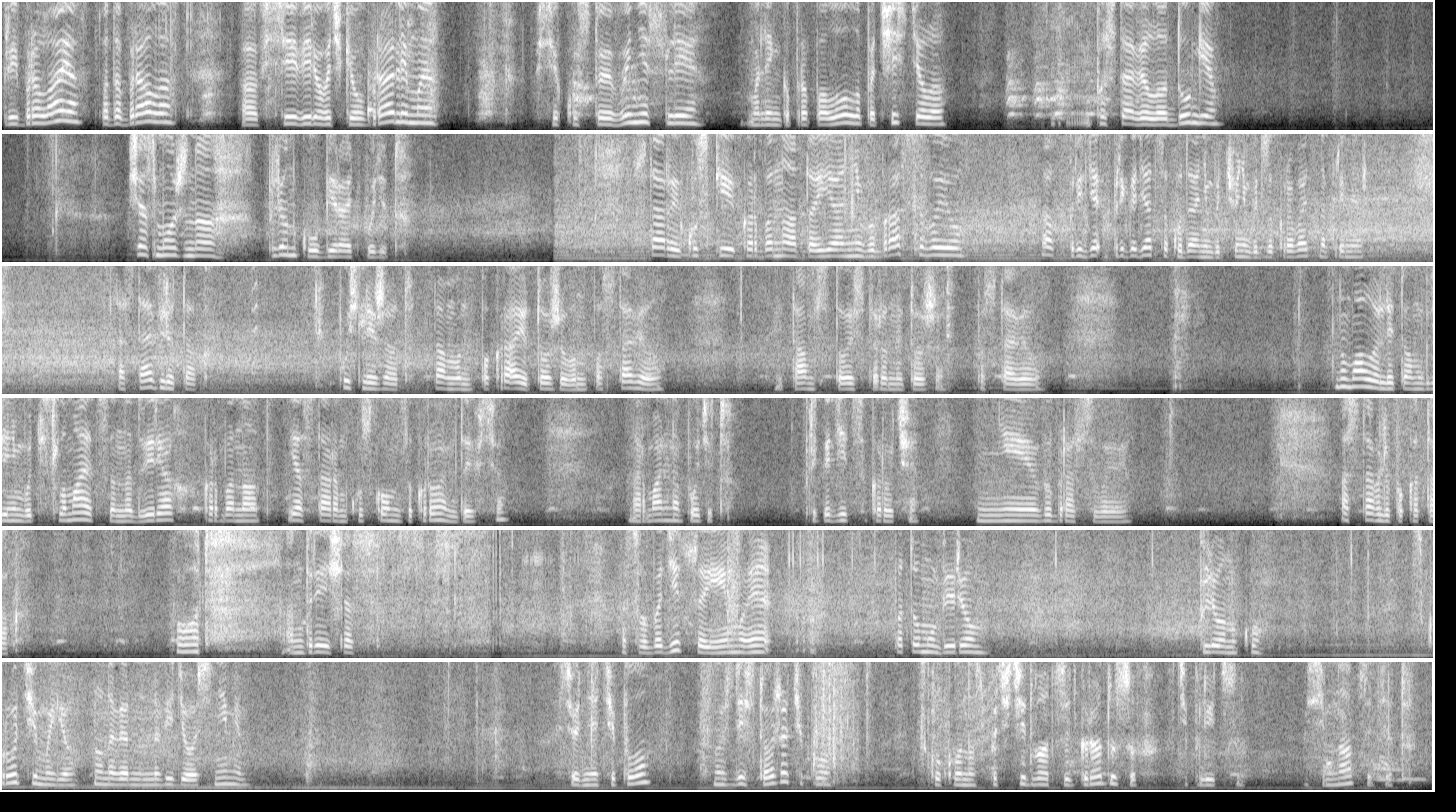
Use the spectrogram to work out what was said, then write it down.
Прибрала я, подобрала. а, Все веревочки убрали мы. Все кусты вынесли. Маленько прополола, почистила. Поставила дуги. Сейчас можно пленку убирать будет. Старые куски карбоната я не выбрасываю. Приде- пригодятся куда-нибудь, что-нибудь закрывать, например. Оставлю так. Пусть лежат. Там вон по краю тоже вон поставила. И там с той стороны тоже поставила. Ну, мало ли там где-нибудь сломается на дверях карбонат. Я старым куском закроем, да и все. Нормально будет. Пригодится, короче. Не выбрасываю. Оставлю пока так. Вот. Андрей сейчас освободится, и мы потом уберем пленку. Скрутим ее. Ну, наверное, на видео снимем. Сегодня тепло. Но здесь тоже тепло. Сколько у нас? Почти 20 градусов в теплице. 18 где-то.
